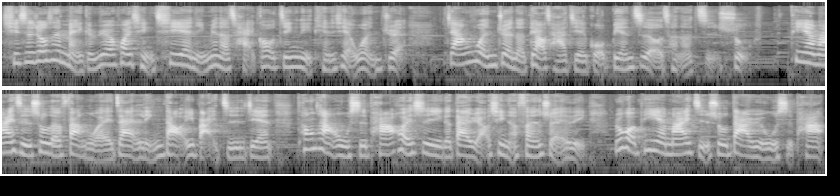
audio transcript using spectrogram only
其实就是每个月会请企业里面的采购经理填写问卷。将问卷的调查结果编制而成的指数，PMI 指数的范围在零到一百之间，通常五十趴会是一个代表性的分水岭。如果 PMI 指数大于五十趴，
